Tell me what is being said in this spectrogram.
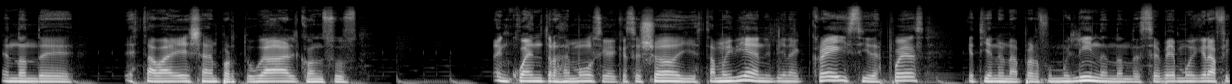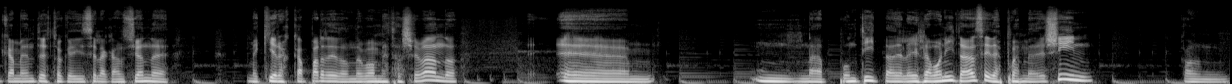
en donde estaba ella en Portugal con sus encuentros de música y qué sé yo, y está muy bien. Y viene Crazy después, que tiene una perfume muy linda, en donde se ve muy gráficamente esto que dice la canción de me quiero escapar de donde vos me estás llevando. Eh, una puntita de la Isla Bonita hace y después Medellín, con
